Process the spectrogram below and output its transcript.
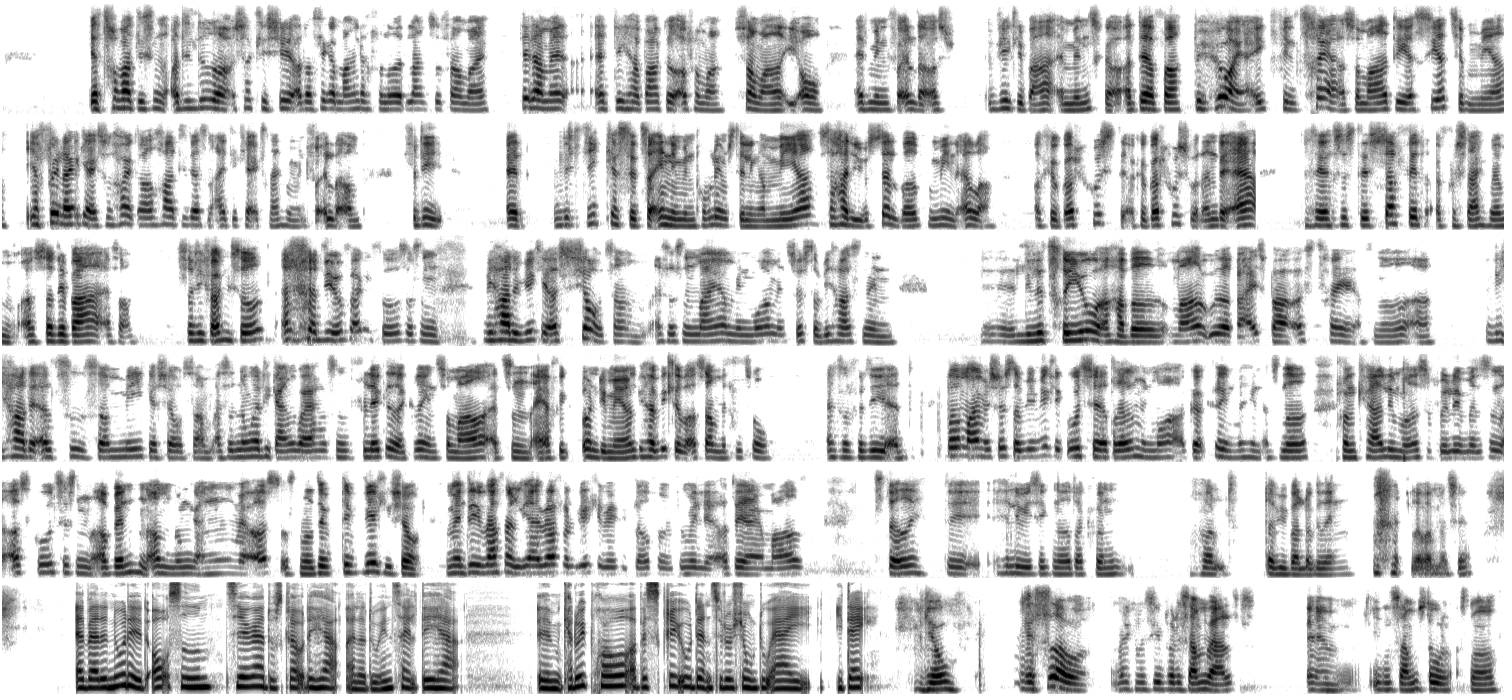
jeg tror bare, det er sådan, og det lyder så kliché, og der er sikkert mange, der har fundet ud af det lang tid før mig. Det der med, at det har bare gået op for mig så meget i år, at mine forældre også virkelig bare af mennesker, og derfor behøver jeg ikke filtrere så meget det, jeg siger til dem mere. Jeg føler ikke, at jeg i så høj grad har de der sådan, ej, det kan jeg ikke snakke med mine forældre om, fordi at hvis de ikke kan sætte sig ind i mine problemstillinger mere, så har de jo selv været på min alder, og kan jo godt huske det, og kan godt huske, hvordan det er. Altså, jeg synes, det er så fedt at kunne snakke med dem, og så er det bare, altså, så er de fucking søde. Altså, de er jo fucking søde, så sådan, vi har det virkelig også sjovt sammen. Altså, sådan mig og min mor og min søster, vi har sådan en øh, lille trio, og har været meget ude at rejse, bare os tre og sådan noget, og vi har det altid så mega sjovt sammen. Altså nogle af de gange, hvor jeg har sådan flækket og grint så meget, at, sådan, at jeg fik ondt i maven, vi har virkelig været sammen med de to. Altså fordi, at både mig og min søster, vi er virkelig gode til at drille min mor og gøre grin med hende og sådan noget. På en kærlig måde selvfølgelig, men sådan også gode til sådan at vende den om nogle gange med os og sådan noget. Det, det er virkelig sjovt. Men det er i hvert fald, jeg er i hvert fald virkelig, virkelig glad for min familie, og det er jeg meget stadig. Det er heldigvis ikke noget, der kun holdt, da vi var lukket inde. eller hvad man siger. Det nu er det et år siden, cirka, at du skrev det her, eller du indtalte det her. Øhm, kan du ikke prøve at beskrive den situation, du er i i dag? Jo. Jeg sidder jo, hvad kan man sige, på det samme værelse. Øhm, I den samme stol og sådan noget.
